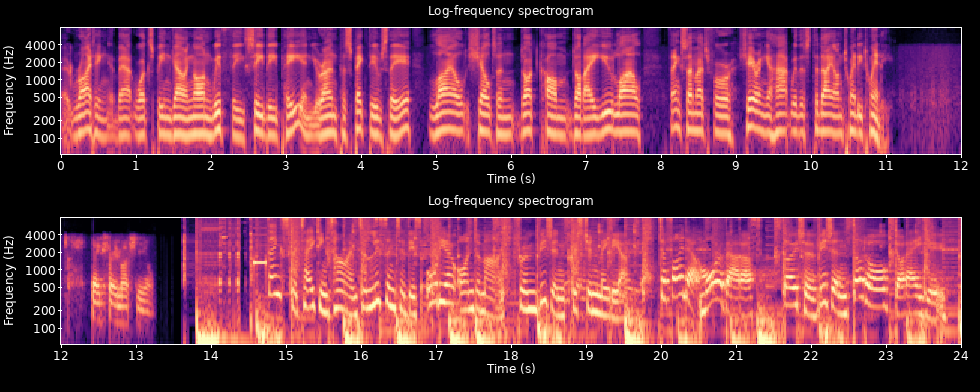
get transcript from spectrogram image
writing about what's been going on with the CDP and your own perspectives there. lyleshelton.com.au. Lyle, Thanks so much for sharing your heart with us today on 2020. Thanks very much, Neil. Thanks for taking time to listen to this audio on demand from Vision Christian Media. To find out more about us, go to vision.org.au.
